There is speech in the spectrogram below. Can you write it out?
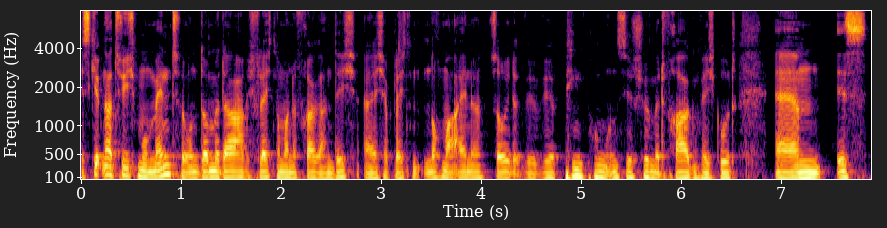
Es gibt natürlich Momente, und Domme, da habe ich vielleicht nochmal eine Frage an dich. Äh, ich habe gleich nochmal eine. Sorry, wir, wir pingpongen uns hier schön mit Fragen, finde ich gut. Ähm, ist,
